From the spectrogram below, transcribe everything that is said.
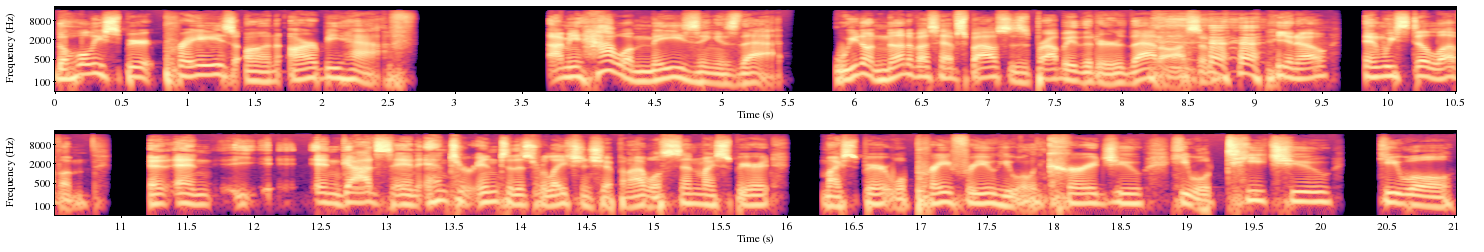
The Holy Spirit prays on our behalf. I mean, how amazing is that? We don't, none of us have spouses probably that are that awesome, you know, and we still love them. And, and, and God's saying, enter into this relationship and I will send my spirit. My spirit will pray for you. He will encourage you. He will teach you. He will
